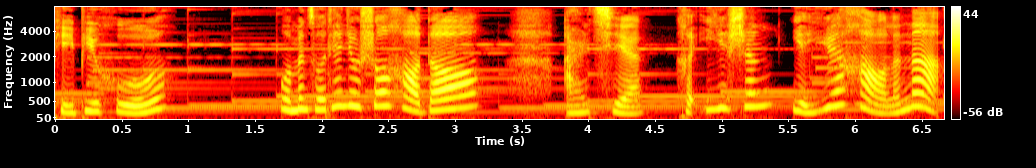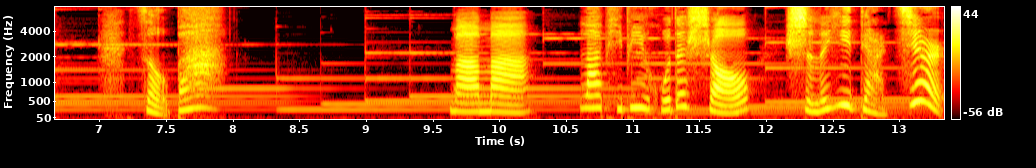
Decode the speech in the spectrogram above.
皮皮狐，我们昨天就说好的哦，而且和医生也约好了呢。走吧。妈妈拉皮皮狐的手，使了一点劲儿。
